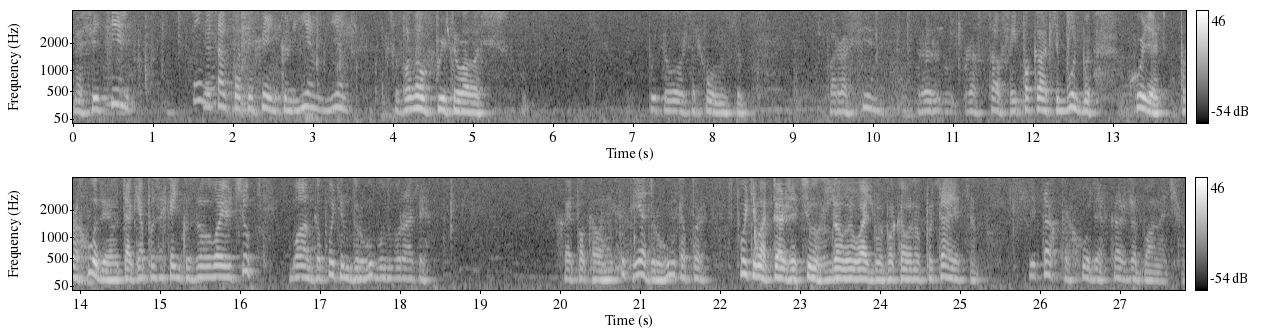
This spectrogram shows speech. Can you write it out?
на фітіль, і так потихеньку л'єм, л'єм, щоб воно впитувалось. Впитувалося повністю парафін, ро- розставши. І поки ці бульби ходять, проходить, отак, я потихеньку заливаю цю банку, потім другу буду брати. Хай поки вона пити, я другу тепер. Потім опять же цю доливати, бо поки воно питається. І так проходить кожна баночка.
